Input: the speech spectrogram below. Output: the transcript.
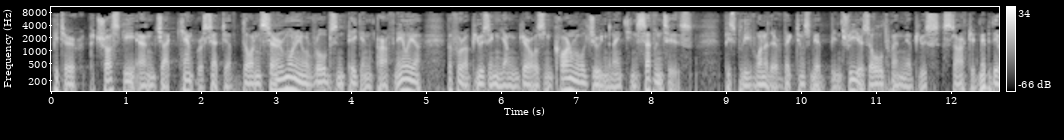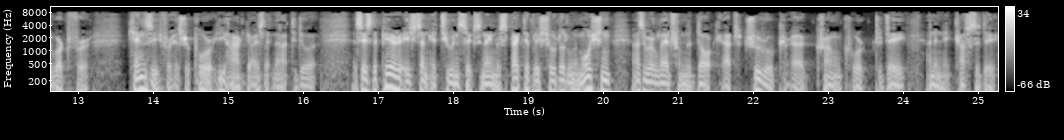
Peter Petrosky and Jack Kemp were said to have donned ceremonial robes and pagan paraphernalia before abusing young girls in Cornwall during the 1970s. Police believe one of their victims may have been three years old when the abuse started. Maybe they worked for Kinsey for his report. He hired guys like that to do it. It says the pair, aged 72 and 69 respectively, showed little emotion as they were led from the dock at Truro uh, Crown Court today and into custody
